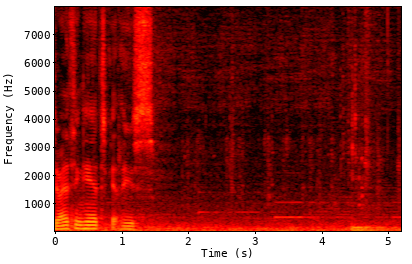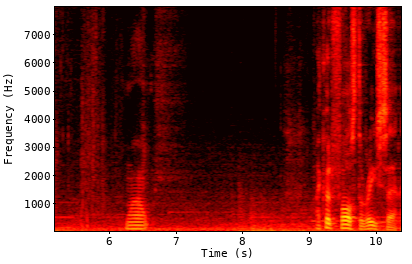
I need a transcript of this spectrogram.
Do anything here to get these? Well, I could force the reset.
